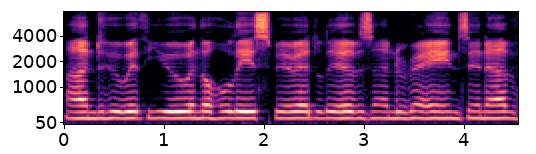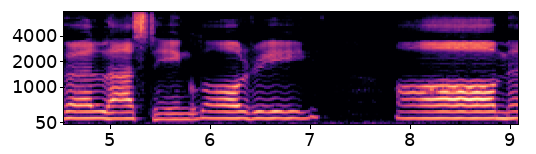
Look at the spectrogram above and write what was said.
and who with you and the Holy Spirit lives and reigns in everlasting glory. Amen.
